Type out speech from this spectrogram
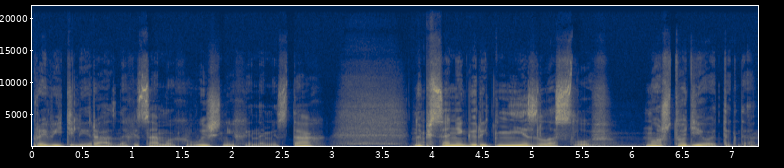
правителей разных и самых вышних, и на местах. Но Писание говорит, не злословь. Ну а что делать тогда?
